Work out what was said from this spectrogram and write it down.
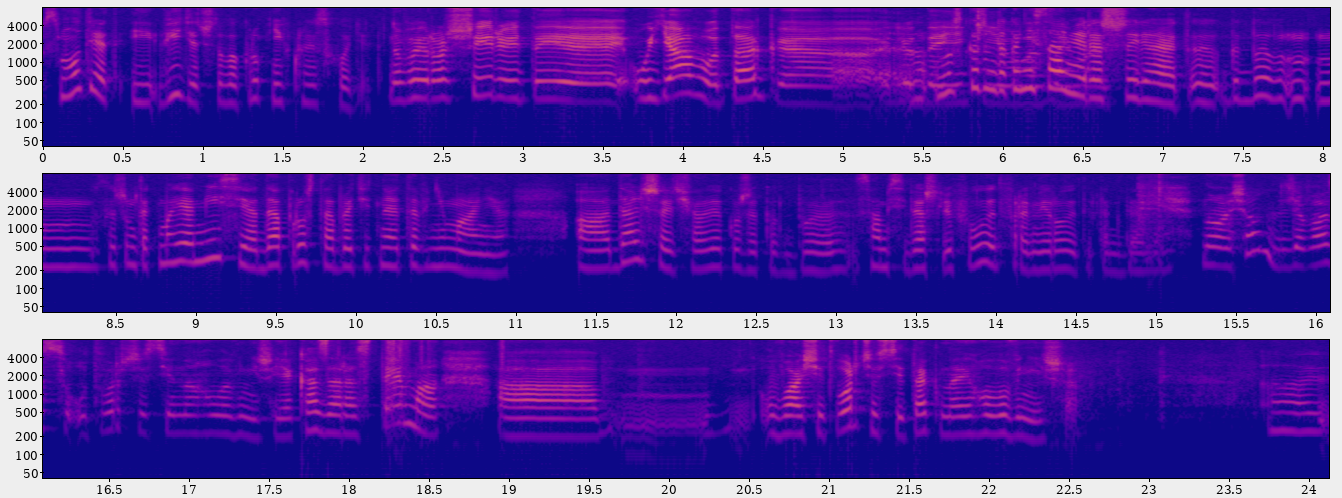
смотрят и видят, что вокруг них происходит. Ну, ви розширюєте уяву, так, е, Э, людей, ну, скажем так, они сами расширяют. Э, Как бы, скажем так, моя миссия, да, просто обратить на это внимание. А дальше человек уже как бы сам себя шлифует, формирует и так далее. Ну а що для вас у творчості найголовніше? Яка зараз тема а, м, у вашій творчості так найголовніша? Э,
